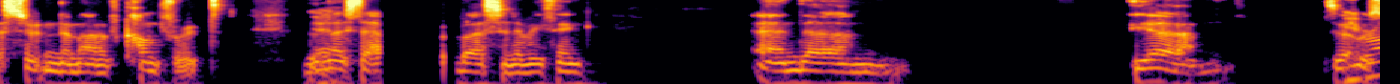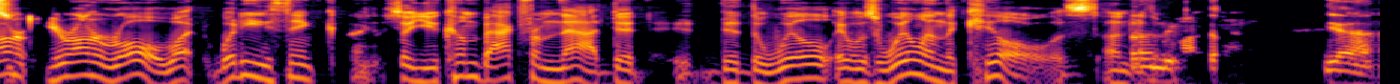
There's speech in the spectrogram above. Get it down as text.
a certain amount of comfort. Yeah. Nice to have a bus and everything. And um, yeah, so you're was, on a, you're on a roll. What what do you think? So you come back from that. Did did the will? It was Will and the Kill was under the, the yeah.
